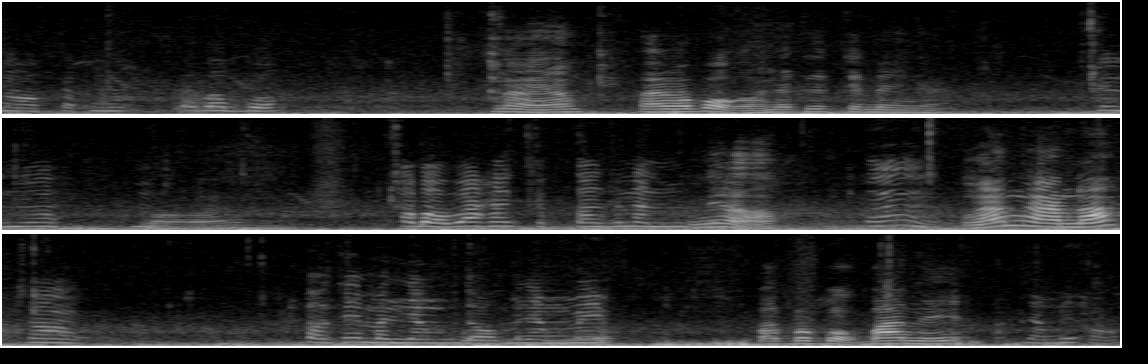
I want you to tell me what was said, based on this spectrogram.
นอกแบบนี้ใบบัวบกไหนอะพามาบอกอะนี่คือกินเป็นยังไงกินเนาะบอกว่าเขาบอกว่าให้เก็บตอนที่มันนี่เหรออืมงามงามๆเนาะใช่ตอนที่มันยังดอกมันยังไม่บ้านมาบอกบ้านนี้ ยังไม่ออก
